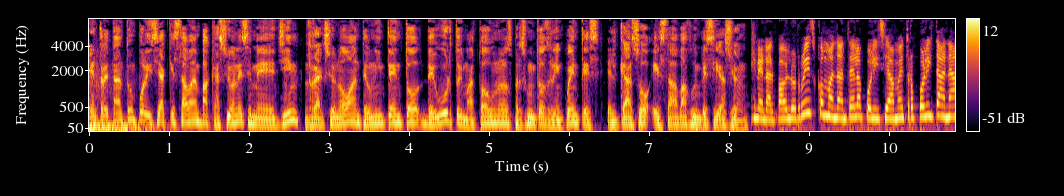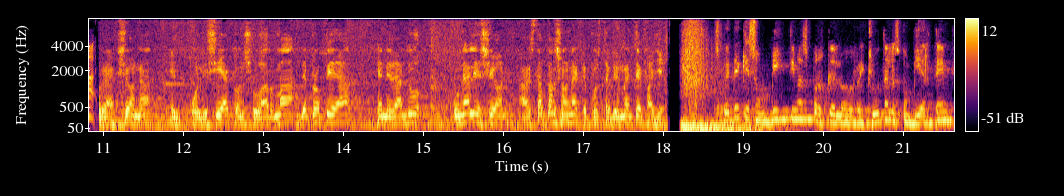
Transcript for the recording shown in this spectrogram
Entre tanto, un policía que estaba en vacaciones en Medellín reaccionó ante un intento de hurto y mató a uno de los presuntos delincuentes. El caso está bajo investigación. General Pablo Ruiz, comandante de la Policía Metropolitana. Reacciona el policía con su arma de propiedad generando una lesión a esta persona que posteriormente fallece después de que son víctimas porque los reclutan, los convierten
